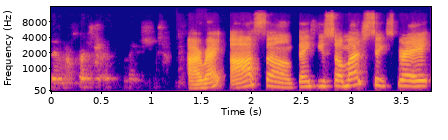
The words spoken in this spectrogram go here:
them personal information. All right, awesome. Thank you so much, sixth grade.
